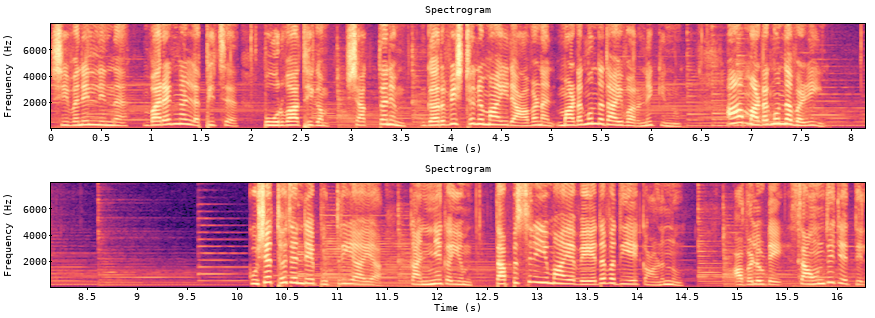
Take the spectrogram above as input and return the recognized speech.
ശിവനിൽ നിന്ന് വരങ്ങൾ ലഭിച്ച് പൂർവാധികം ശക്തനും ഗർവിഷ്ഠനുമായി രാവണൻ മടങ്ങുന്നതായി വർണിക്കുന്നു. ആ മടങ്ങുന്ന വഴി കുശധ്വജന്റെ പുത്രിയായ കന്യകയും തപസ്വിനിയുമായ വേദവതിയെ കാണുന്നു. അവളുടെ സൗന്ദര്യത്തിൽ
